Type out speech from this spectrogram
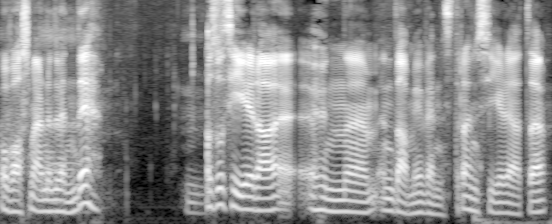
og hva som er nødvendig. Og så sier da hun, eh, en dame i Venstre, hun sier det at eh,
